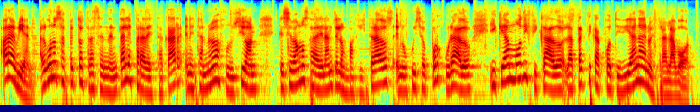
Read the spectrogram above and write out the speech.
Ahora bien, algunos aspectos trascendentales para destacar en esta nueva función que llevamos adelante los magistrados en un juicio por jurado y que han modificado la práctica cotidiana de nuestra labor.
